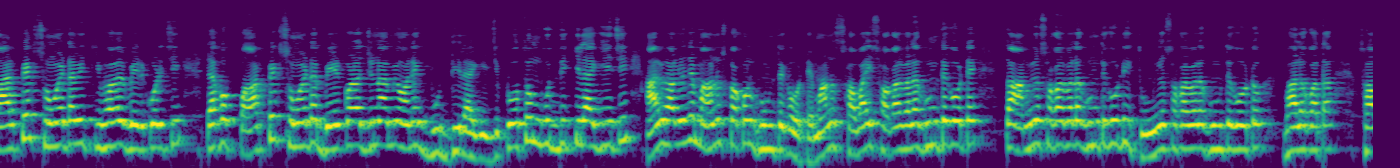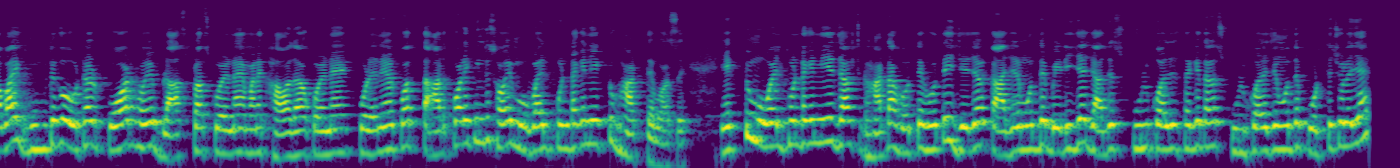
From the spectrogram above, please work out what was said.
পারফেক্ট সময়টা আমি কীভাবে বের করেছি? দেখো পারফেক্ট সময়টা বের করার জন্য আমি অনেক বুদ্ধি লাগিয়েছি। প্রথম বুদ্ধি কি লাগিয়েছি? আমি ভাবলাম যে মানুষ কখন ঘুম থেকে ওঠে? মানুষ সবাই সকালবেলা ঘুম থেকে ওঠে। তো আমিও সকালবেলা ঘুম থেকে উঠি, তুমিও সকালবেলা ঘুম থেকে ওঠো। ভালো কথা। সবাই ঘুম থেকে ওঠার পর সবাই ব্রাশ ফ্রাশ করে নেয় মানে খাওয়া দাওয়া করে নেয়, করে নেওয়ার পর তারপরে কিন্তু সবাই মোবাইল ফোনটাকে নিয়ে একটু ঘাঁটতে বসে। একটু মোবাইল ফোনটাকে নিয়ে জাস্ট ঘাঁটা হতে হতেই যে যার কাজের মধ্যে বেরিয়ে যায়, যাদের স্কুল কলেজ থাকে তারা স্কুল কলেজের মধ্যে পড়তে চলে যায়।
